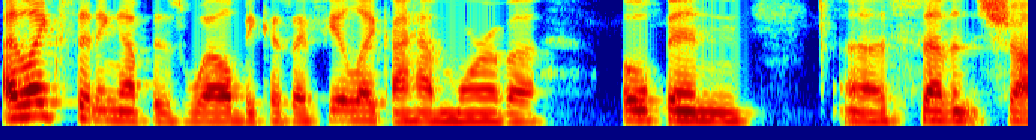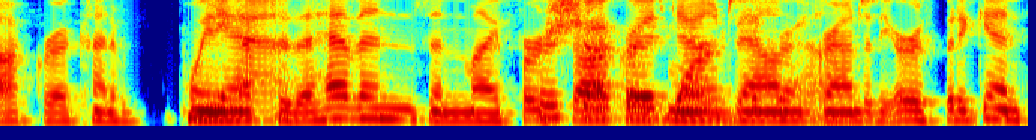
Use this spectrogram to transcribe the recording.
I like sitting up as well because i feel like i have more of a open uh, seventh chakra kind of pointing Yeah. up to the heavens and my first, First chakra, chakra is more down to the down ground. ground to the earth but again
